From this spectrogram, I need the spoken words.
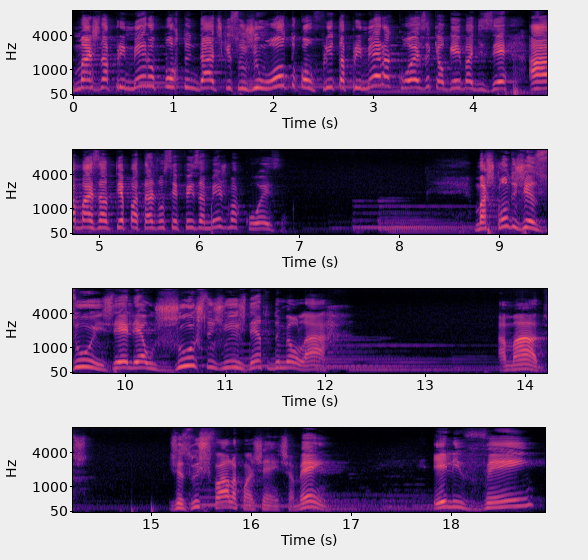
mas na primeira oportunidade que surgiu um outro conflito, a primeira coisa que alguém vai dizer: "Ah, mas há tempo atrás você fez a mesma coisa". Mas quando Jesus, ele é o justo juiz dentro do meu lar, amados, Jesus fala com a gente, amém? Ele vem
